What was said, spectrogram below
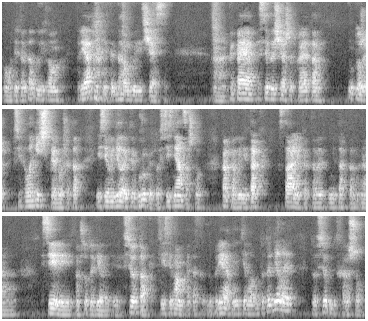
Вот, и тогда будет вам приятно, и тогда вам будет счастье. А, какая следующая ошибка? Это ну, тоже психологическая больше. Это если вы делаете в группе, то стесняться, что как-то вы не так стали, как-то вы не так там э, сели, там что-то делаете. Все так. Если вам это как бы приятное тело вот это делает, то все будет хорошо.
